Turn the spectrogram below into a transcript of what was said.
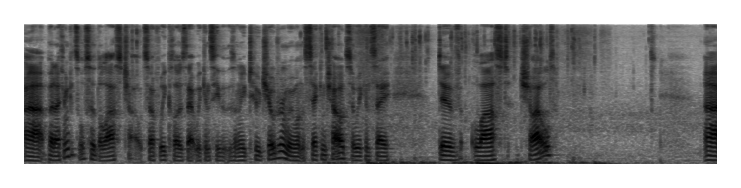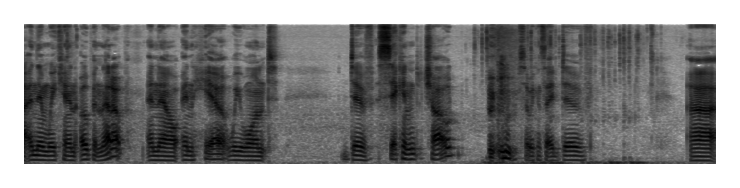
Uh, but I think it's also the last child. So if we close that, we can see that there's only two children. We want the second child, so we can say div last child. Uh, and then we can open that up. And now in here we want div second child. so we can say div uh,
